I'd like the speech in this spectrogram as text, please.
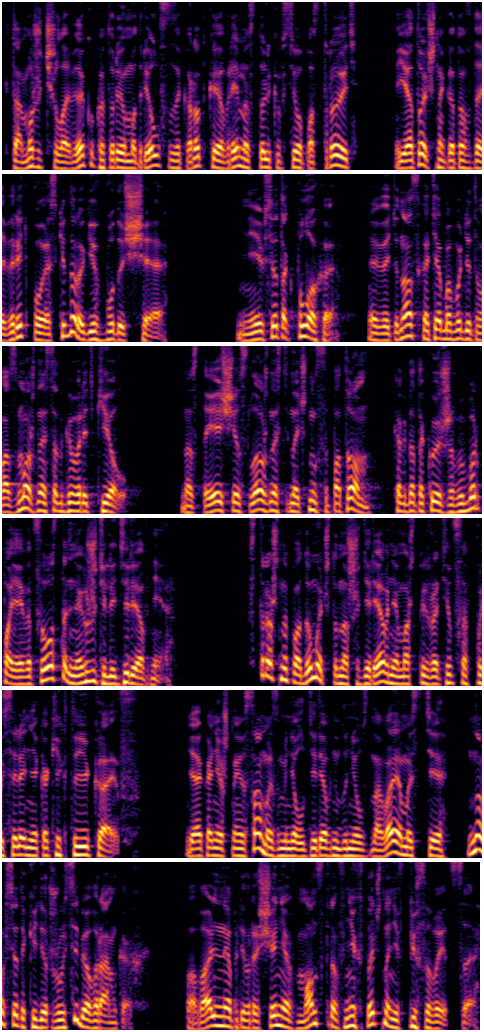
К тому же человеку, который умудрился за короткое время столько всего построить, я точно готов доверить поиски дороги в будущее. Не все так плохо, ведь у нас хотя бы будет возможность отговорить Килл. Настоящие сложности начнутся потом, когда такой же выбор появится у остальных жителей деревни. Страшно подумать, что наша деревня может превратиться в поселение каких-то якаев. Я, конечно, и сам изменил деревню до неузнаваемости, но все таки держу себя в рамках. Повальное превращение в монстров в них точно не вписывается.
